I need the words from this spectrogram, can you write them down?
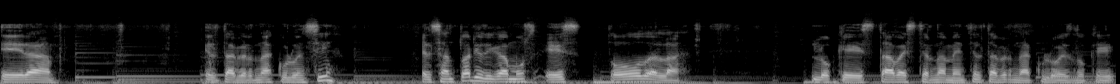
era el tabernáculo en sí. El santuario, digamos, es toda la lo que estaba externamente el tabernáculo es lo que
